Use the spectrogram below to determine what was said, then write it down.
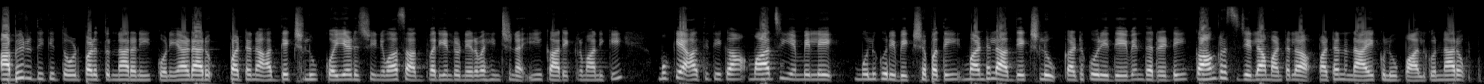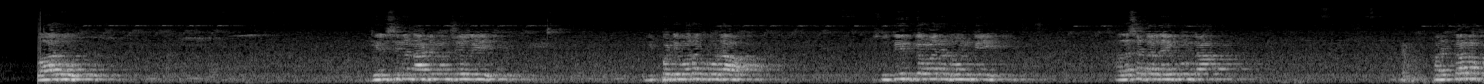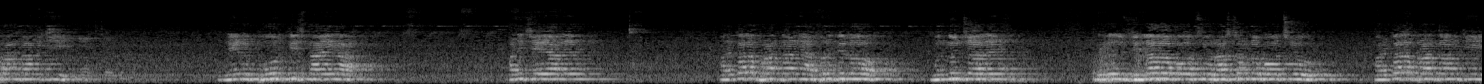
అభివృద్ధికి తోడ్పడుతున్నారని కొనియాడారు. పట్టణ అధ్యక్షులు కొయ్యడి శ్రీనివాస్ ఆధ్వర్యంలో నిర్వహించిన ఈ కార్యక్రమానికి ముఖ్య అతిథిగా మాజీ ఎమ్మెల్యే ములుగురి భిక్షపతి మండల అధ్యక్షులు కటుకూరి దేవేందర్ రెడ్డి కాంగ్రెస్ జిల్లా మండల పట్టణ నాయకులు పాల్గొన్నారు. గెలిచిన నాటి నుంచి ఇప్పటి వరకు కూడా సుదీర్ఘమైనటువంటి అలసట లేకుండా పరకాల ప్రాంతానికి నేను పూర్తి స్థాయిగా పని చేయాలి పరకాల ప్రాంతాన్ని అభివృద్ధిలో ముందుంచాలి. ఈరోజు జిల్లాలో కావచ్చు రాష్ట్రంలో కావచ్చు పరకాల ప్రాంతానికి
